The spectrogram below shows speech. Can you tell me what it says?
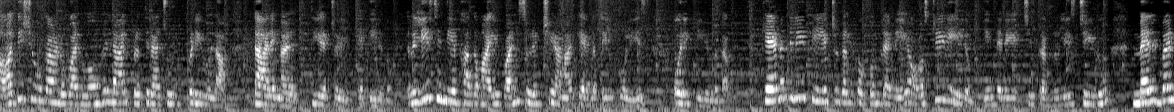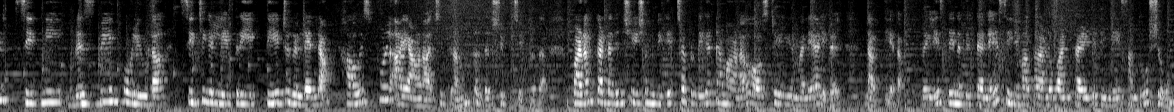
ആദ്യ ഷോ കാണുവാൻ മോഹൻലാൽ പൃഥ്വിരാജ് ഉൾപ്പെടെയുള്ള താരങ്ങൾ തിയേറ്ററിൽ എത്തിയിരുന്നു. റിലീസിന്റെ ഭാഗമായി വൻ സുരക്ഷയാണ് കേരളത്തിൽ പോലീസ് ഒരുക്കിയിരുന്നത്. കേരളത്തിലെ തിയേറ്ററുകൾക്കൊപ്പം തന്നെ ഓസ്ട്രേലിയയിലും ഇന്നലെ ചിത്രം റിലീസ് ചെയ്തു. മെൽബൺ സിഡ്നി ബ്രിസ്ബെയിൻ പോലെയുള്ള സിറ്റികളിലെ തിയേറ്ററുകളിലെല്ലാം ഹൗസ്ഫുൾ ആയാണ് ചിത്രം പ്രദർശിപ്പിച്ചിരുന്നത്. പടം കണ്ടതിന് ശേഷം മികച്ച പ്രതികരണമാണ് ഓസ്ട്രേലിയൻ മലയാളികൾ നടത്തിയത്. റിലീസ് ദിനത്തിൽ തന്നെ സിനിമ കാണുവാൻ കഴിഞ്ഞതിന്റെ സന്തോഷവും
